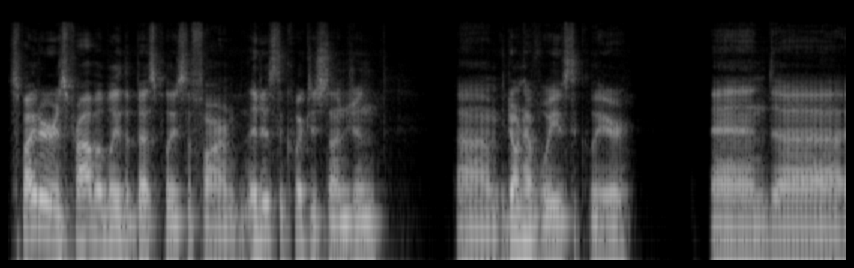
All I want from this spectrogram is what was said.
Spider is probably the best place to farm. It is the quickest dungeon. Um, you don't have waves to clear. And uh,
